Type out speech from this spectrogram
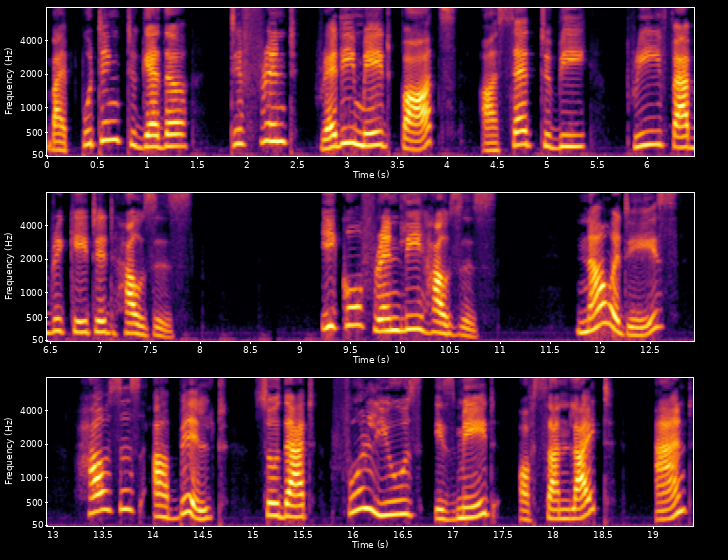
by putting together different ready-made parts, are said to be prefabricated houses. Eco-friendly houses. Nowadays, houses are built so that full use is made of sunlight and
